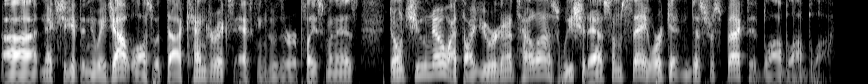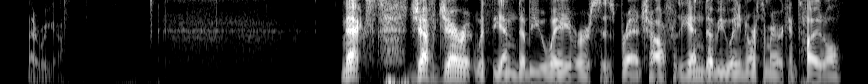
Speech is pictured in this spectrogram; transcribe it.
Uh, next, you get the New Age Outlaws with Dok Hendrix asking who the replacement is. Don't you know? I thought you were going to tell us. We should have some say. We're getting disrespected. Blah, blah, blah. There we go. Next, Jeff Jarrett with the NWA versus Bradshaw for the NWA North American title.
